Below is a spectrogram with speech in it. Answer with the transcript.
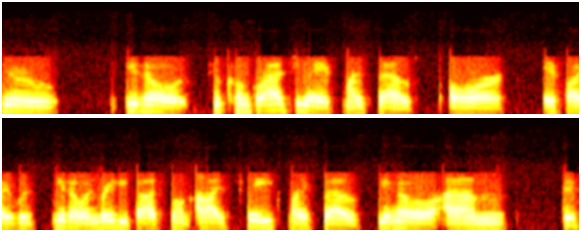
to, you know, to congratulate myself, or if I was, you know, in really bad form, I'd treat myself. You know, um, this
